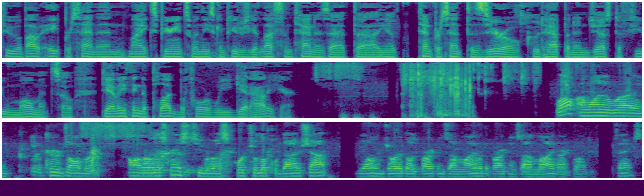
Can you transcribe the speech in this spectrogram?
to about 8%. And my experience when these computers get less than 10 is that, uh, you know, 10% to zero could happen in just a few moments. So do you have anything to plug before we get out of here? Well, I want to uh, encourage all of our all of our listeners to uh, support your local dive shop. We all enjoy those bargains online, but the bargains online aren't going to tanks.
